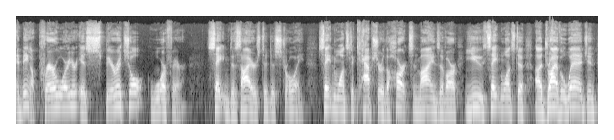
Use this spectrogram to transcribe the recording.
and being a prayer warrior is spiritual warfare? Satan desires to destroy. Satan wants to capture the hearts and minds of our youth. Satan wants to uh, drive a wedge in,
